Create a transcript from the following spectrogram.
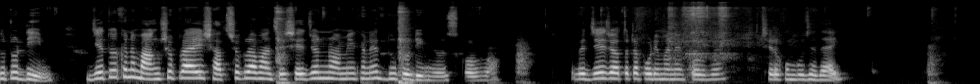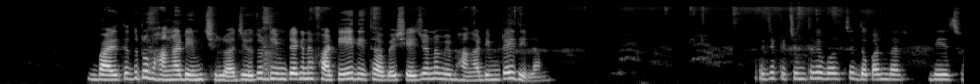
দুটো ডিম। যেহেতু এখানে মাংস প্রায় সাতশো গ্রাম আছে সেই জন্য আমি এখানে দুটো ডিম ইউজ করব। এবার যে যতটা পরিমাণে করবে, সেরকম বুঝে দেয়। বাড়িতে দুটো ভাঙা ডিম ছিল, আর যেহেতু ডিমটা এখানে ফাটিয়েই দিতে হবে সেই জন্য আমি ভাঙা ডিমটাই দিলাম। ওই যে পিছন থেকে বলছে দোকানদার দিয়েছে।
